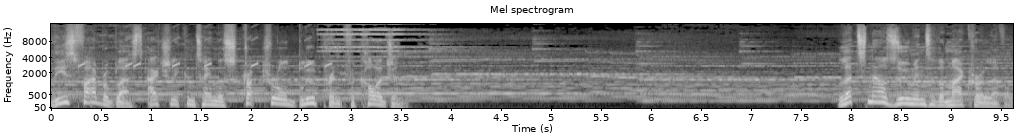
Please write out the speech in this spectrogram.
These fibroblasts actually contain the structural blueprint for collagen. Let's now zoom into the micro level.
